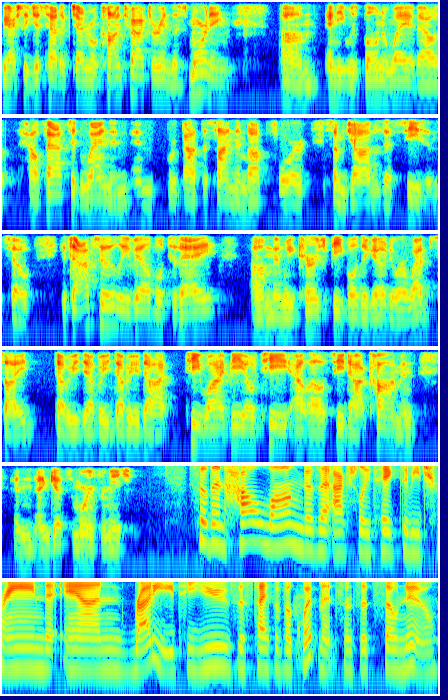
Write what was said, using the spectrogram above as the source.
we actually just had a general contractor in this morning um, and he was blown away about how fast it went, and, and, we're about to sign them up for some jobs this season. So it's absolutely available today, um, and we encourage people to go to our website, www.tybotllc.com, and, and, and get some more information. So then how long does it actually take to be trained and ready to use this type of equipment since it's so new?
